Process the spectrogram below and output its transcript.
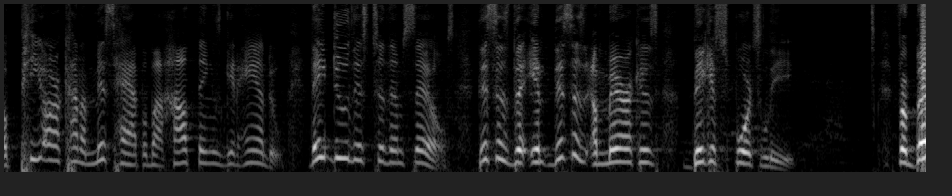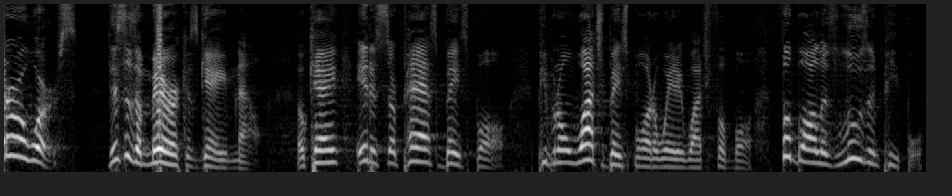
a PR kind of mishap about how things get handled. They do this to themselves. This is the this is America's biggest sports league. For better or worse, this is America's game now. Okay? It has surpassed baseball. People don't watch baseball the way they watch football. Football is losing people,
